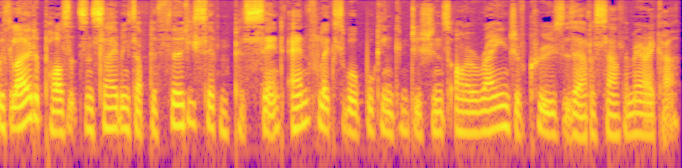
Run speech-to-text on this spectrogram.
with low deposits and savings up to 37% and flexible booking conditions on a range of cruises out of South America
